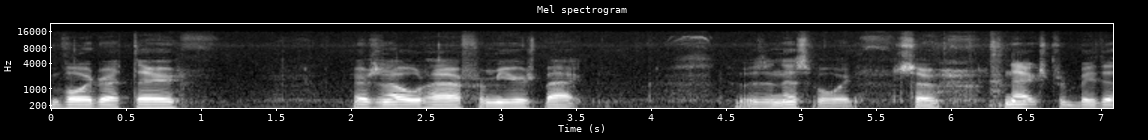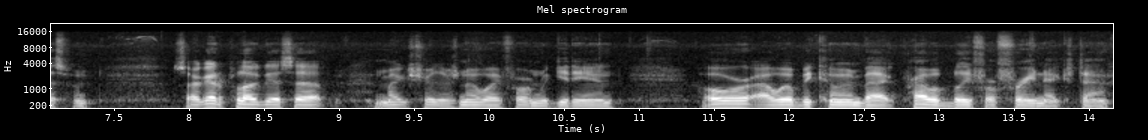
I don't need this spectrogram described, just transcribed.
void right there. There's an old hive from years back. It was in this void. So next would be this one. So I got to plug this up and make sure there's no way for them to get in. Or I will be coming back probably for free next time.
